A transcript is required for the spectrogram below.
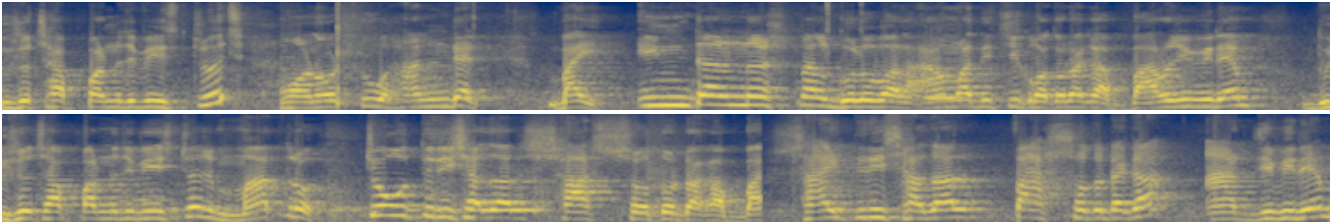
দুশো ছাপ্পান্ন GB storage Honor two hundred by international global আমরা দিচ্ছি কত টাকা? বারো জিবি র্যাম দুশো ছাপ্পান্ন জিবি স্টোরেজ মাত্র চৌত্রিশ হাজার সাতশত টাকা। বা সাঁত্রিশ হাজার পাঁচশত টাকা, আট জিবি র্যাম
